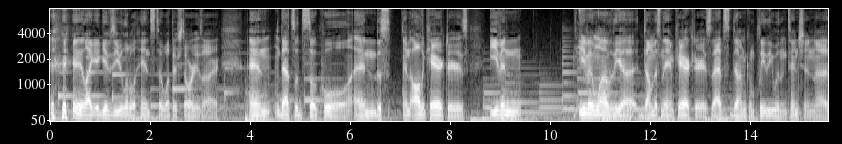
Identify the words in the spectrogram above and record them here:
like it gives you little hints to what their stories are, and that's what's so cool. And this, and all the characters, even even one of the uh, dumbest named characters that's done completely with intention. Uh,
